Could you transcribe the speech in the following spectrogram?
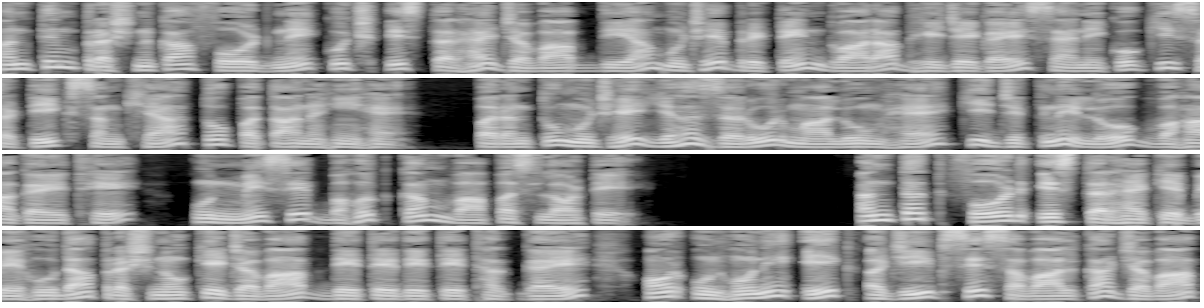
अंतिम प्रश्न का फोर्ड ने कुछ इस तरह जवाब दिया, मुझे ब्रिटेन द्वारा भेजे गए सैनिकों की सटीक संख्या तो पता नहीं है, परंतु मुझे यह ज़रूर मालूम है कि जितने लोग वहाँ गए थे, उनमें से बहुत कम वापस लौटे। अंतत फोर्ड इस तरह के बेहुदा प्रश्नों के जवाब देते देते थक गए और उन्होंने एक अजीब से सवाल का जवाब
